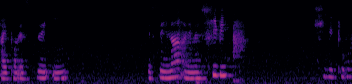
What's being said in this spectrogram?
아이폰 SE SE나 아니면 12 12 프로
